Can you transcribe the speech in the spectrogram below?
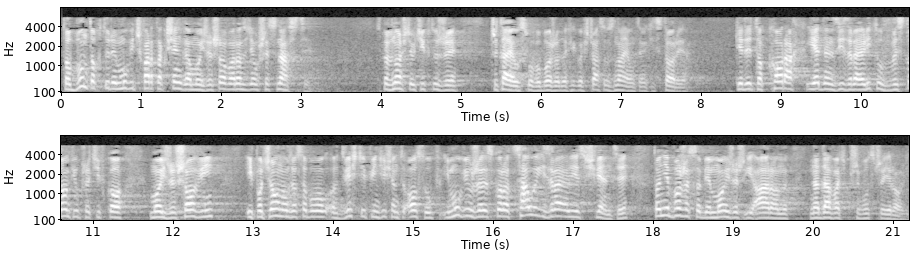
To bunt, o którym mówi czwarta księga Mojżeszowa, rozdział 16. Z pewnością ci, którzy czytają Słowo Boże od jakiegoś czasu, znają tę historię. Kiedy to Korach, jeden z Izraelitów, wystąpił przeciwko Mojżeszowi i pociągnął za sobą 250 osób i mówił, że skoro cały Izrael jest święty, to nie może sobie Mojżesz i Aaron nadawać przywódczej roli.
